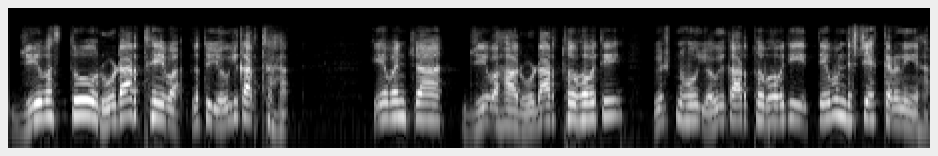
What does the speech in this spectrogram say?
जीवस्तु रूढार्थ एव, न तु यौगिकार्थः। एवञ्च जीवः रूढार्थो भवति, विष्णुः यौगिकार्थो भवति इत्येवं निश्चयः करणीयः।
